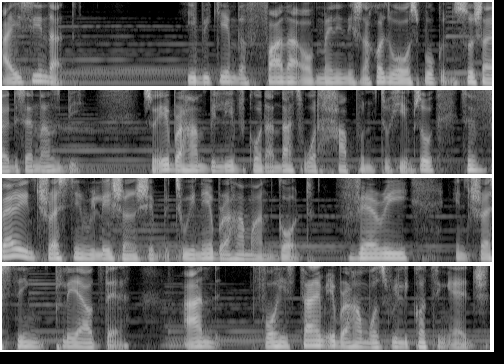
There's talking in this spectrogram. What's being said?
Are you seeing that? He became the father of many nations. According to what was spoken, so shall your descendants be. So Abraham believed God, and that's what happened to him. So it's a very interesting relationship between Abraham and God. Very interesting play out there. And for his time, Abraham was really cutting edge.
